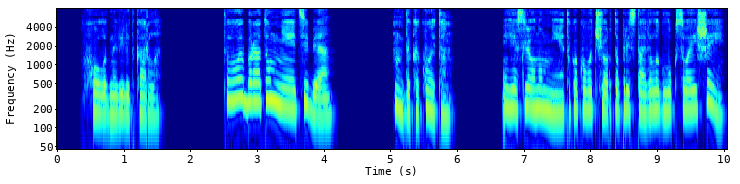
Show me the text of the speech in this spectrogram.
— холодно велит Карла. «Твой брат умнее тебя». «Да какой там? Если он умнее, то какого чёрта приставил иглу к своей шее?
